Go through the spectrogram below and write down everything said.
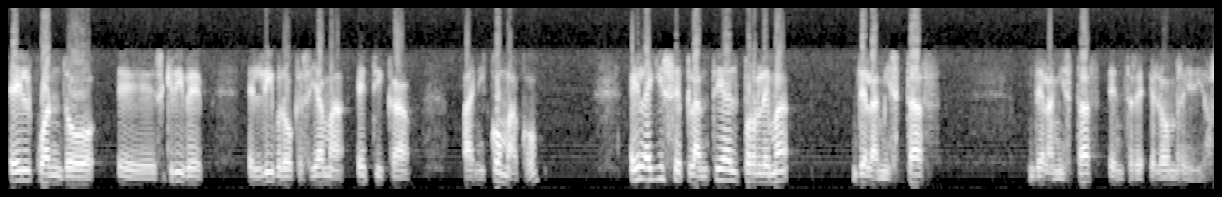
Él cuando eh, escribe el libro que se llama Ética a Nicómaco, él allí se plantea el problema de la amistad de la amistad entre el hombre y Dios.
